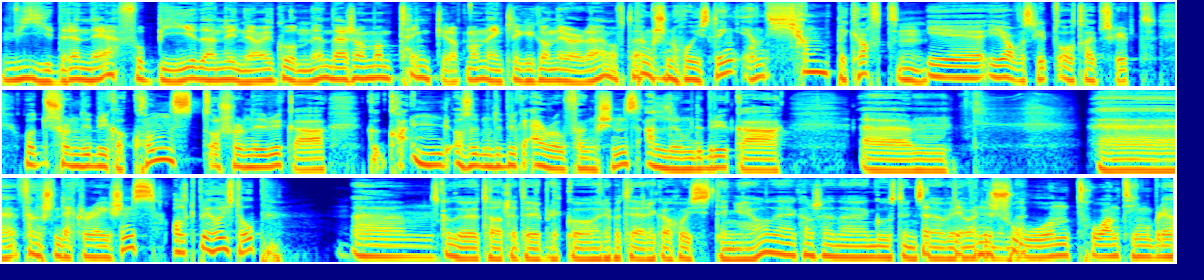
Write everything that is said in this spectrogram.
videre ned, forbi den linja i koden din. Det er sånn Man tenker at man egentlig ikke kan gjøre det ofte. Function hoisting er en kjempekraft Mm. i, i Javascript og TypeScript. Og selv om du bruker konst, og selv om du bruker, hva, altså om du bruker arrow functions, eller om du bruker um, uh, function declarations, alt blir hoista opp. Um, Skal du ta et lite øyeblikk og repetere hva hoisting er? Ja, det er kanskje en god stund siden vi har vært innom det. definisjonen av en ting blir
